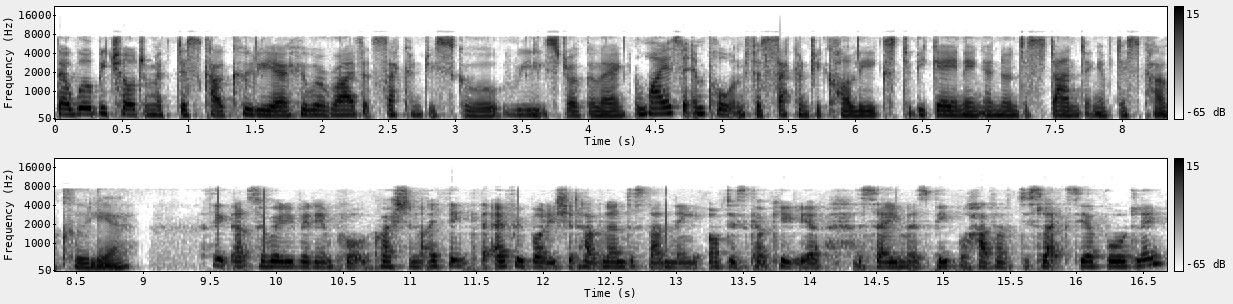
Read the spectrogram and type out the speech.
there will be children with dyscalculia who arrive at secondary school really struggling. Why is it important for secondary colleagues to be gaining an understanding of dyscalculia? Think that's a really, really important question. I think that everybody should have an understanding of dyscalculia, the same as people have of dyslexia broadly.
